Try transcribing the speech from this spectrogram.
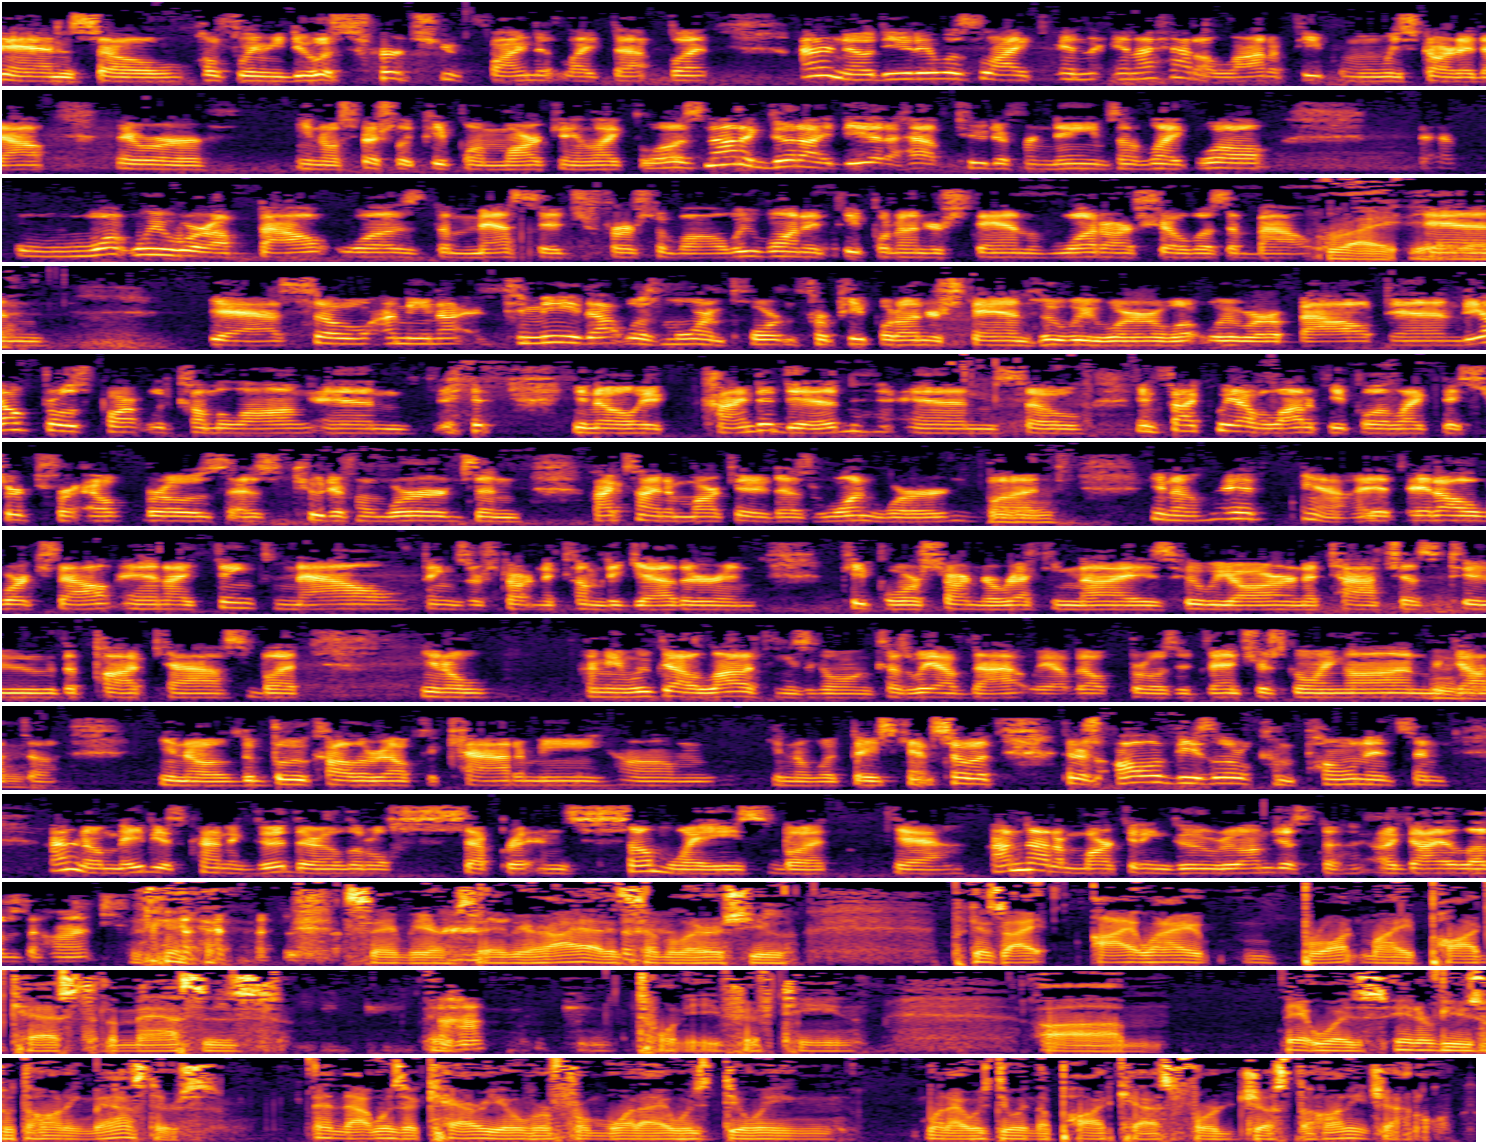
And so hopefully when you do a search, you find it like that. But I don't know, dude. It was like, and, and I had a lot of people when we started out, they were, you know, especially people in marketing, like, well, it's not a good idea to have two different names. I'm like, well, what we were about was the message, first of all. We wanted people to understand what our show was about. Right. Yeah, and, yeah. So, I mean, I, to me, that was more important for people to understand who we were, what we were about, and the Bros part would come along, and it, you know, it kind of did. And so, in fact, we have a lot of people like they search for Elk Bros as two different words, and I kind of market it as one word, but. Mm-hmm you know, it, you know, it, it all works out. And I think now things are starting to come together and people are starting to recognize who we are and attach us to the podcast. But, you know, I mean, we've got a lot of things going because we have that. We have Elk Bros Adventures going on. We mm-hmm. got the, you know, the Blue Collar Elk Academy, um, you know, with base camp. So it, there's all of these little components and I don't know, maybe it's kind of good they're a little separate in some ways, but yeah, I'm not a marketing guru. I'm just a, a guy who loves to hunt. same here, same here. I had a similar issue because I, I when I brought my podcast to the masses in uh-huh. 2015, um, it was interviews with the hunting masters, and that was a carryover from what I was doing when I was doing the podcast for just the Honey channel.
